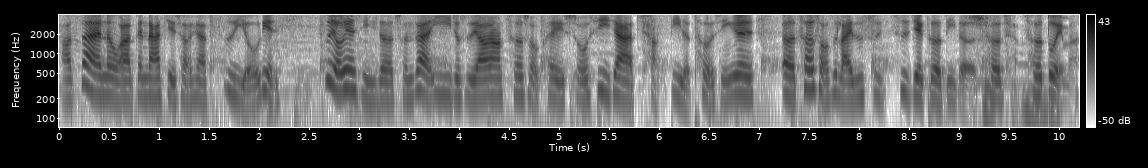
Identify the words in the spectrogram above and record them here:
好，再来呢，我要跟大家介绍一下自由练习。自由练习的存在的意义，就是要让车手可以熟悉一下场地的特性，因为呃，车手是来自世世界各地的车车队嘛，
